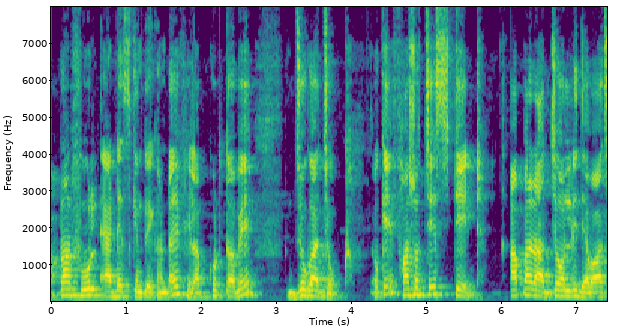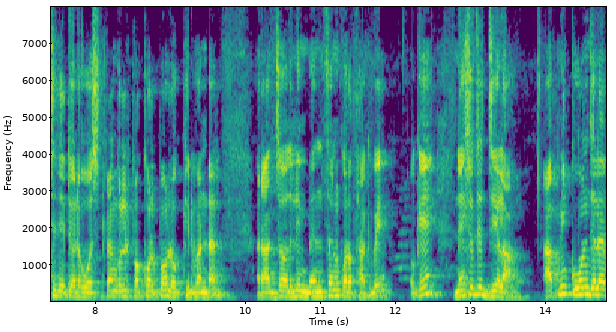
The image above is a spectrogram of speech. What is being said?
আপনার ফুল অ্যাড্রেস কিন্তু এখানটায় ফিল করতে হবে। যোগাযোগ ওকে ফার্স্ট হচ্ছে স্টেট আপনার রাজ্য অলরেডি দেওয়া আছে, যেহেতু এটা ওয়েস্ট বেঙ্গলের প্রকল্প, লক্ষ্মীর ভাণ্ডার, রাজ্য অলরেডি মেনশন করা থাকবে ওকে নেক্সট হচ্ছে জেলা, আপনি কোন জেলায়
